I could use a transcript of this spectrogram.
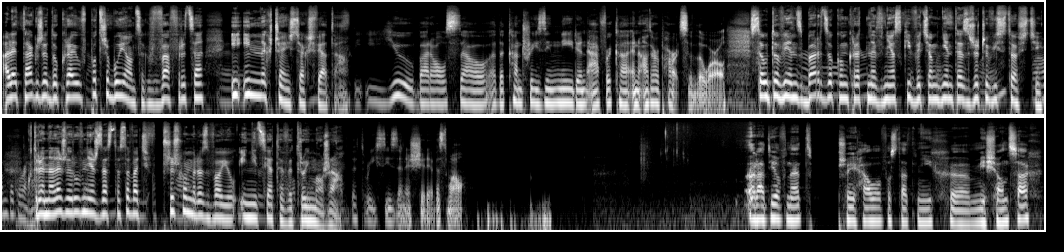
ale także do krajów potrzebujących w Afryce i innych częściach świata. also uh. Są to więc bardzo konkretne wnioski wyciągnięte z rzeczywistości, które należy również zastosować w przyszłym rozwoju inicjatywy Trójmorza. Seas Initiative as well. Radio Wnet przejechało w ostatnich e, miesiącach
